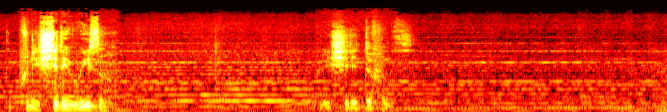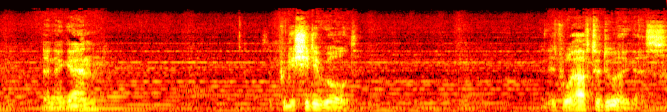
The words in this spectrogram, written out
it's a pretty shitty reason. Pretty shitty difference. Then again, it's a pretty shitty world. And it will have to do, I guess.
